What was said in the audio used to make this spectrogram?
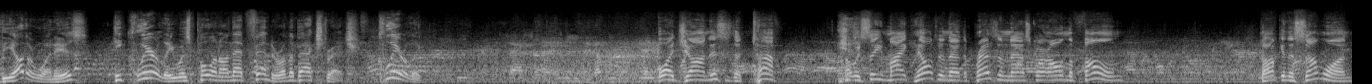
the other one is he clearly was pulling on that fender on the backstretch. Clearly. Boy, John, this is a tough. Oh, we see Mike Helton there, the president of NASCAR, on the phone talking to someone.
